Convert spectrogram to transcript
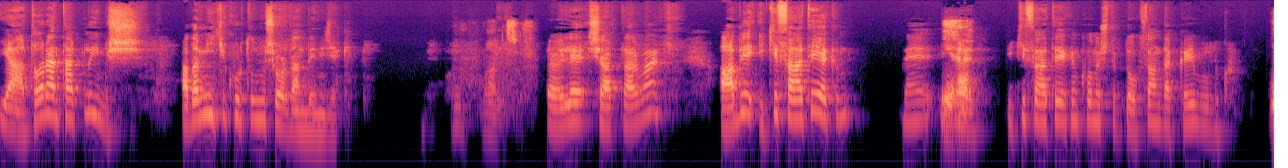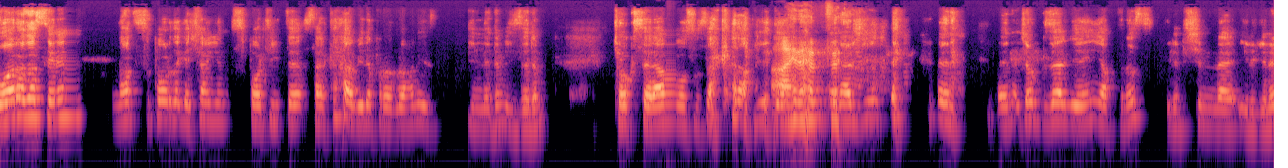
ya Torrent haklıymış. Adam iyi ki kurtulmuş oradan deneyecek. Maalesef. Öyle şartlar var ki. Abi iki saate yakın ne? Oha. Evet. iki saate yakın konuştuk. 90 dakikayı bulduk. Bu arada senin Nat Spor'da geçen yıl Spor TV'de Serkan abiyle programını iz- dinledim, izledim. Çok selam olsun Serkan abiye. Aynen. Enerji en- en- çok güzel bir yayın yaptınız iletişimle ilgili.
